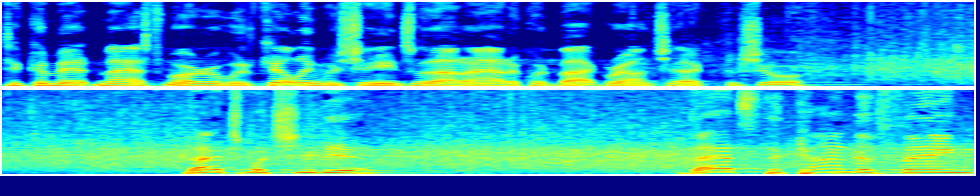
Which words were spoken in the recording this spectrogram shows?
to commit mass murder with killing machines without an adequate background check, for sure. That's what she did. That's the kind of thing.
